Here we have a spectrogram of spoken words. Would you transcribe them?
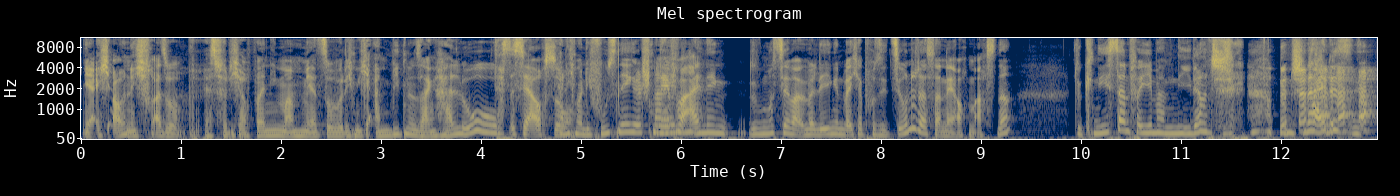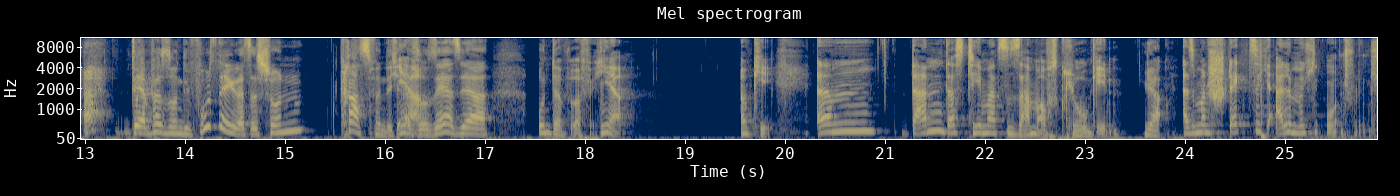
Ja, ich auch nicht. Also, das würde ich auch bei niemandem jetzt so, würde ich mich anbieten und sagen, hallo. Das ist ja auch so. Kann ich mal die Fußnägel schneiden? Nee, vor allen Dingen, du musst dir mal überlegen, in welcher Position du das dann ja auch machst, ne? Du kniest dann vor jemandem nieder und, sch und schneidest der Person die Fußnägel. Das ist schon krass, finde ich. Ja. Also sehr, sehr unterwürfig. Ja. Okay. Ähm, dann das Thema zusammen aufs Klo gehen. Ja. Also man steckt sich alle möglichen. Oh, Entschuldigung,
